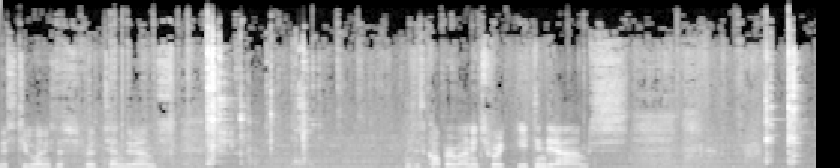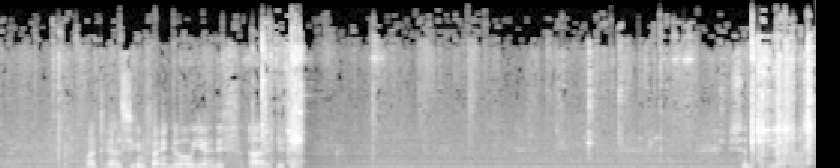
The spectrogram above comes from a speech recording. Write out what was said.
this steel one is just for 10 dirhams. This is copper one, it's for 18 dirhams. What else you can find? Oh yeah, this ah this is Sadia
